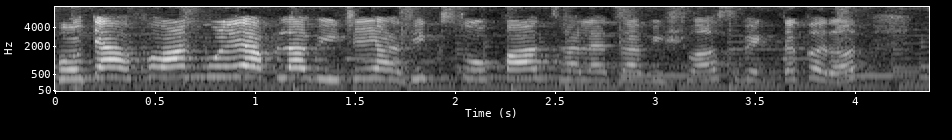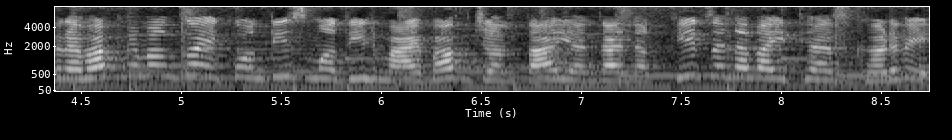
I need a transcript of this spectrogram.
खोट्या अफवांमुळे आपला विजय अधिक सोपा झाल्याचा विश्वास व्यक्त करत प्रभाग क्रमांक एकोणतीस मधील मायबाप जनता यंदा नक्कीच नवा इतिहास घडवे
